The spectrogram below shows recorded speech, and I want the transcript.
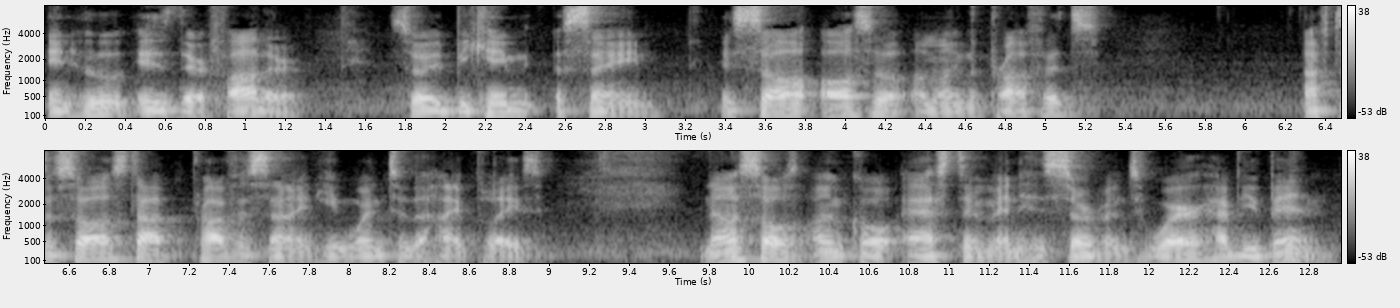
And who is their father? So it became a saying, Is Saul also among the prophets? After Saul stopped prophesying, he went to the high place. Now Saul's uncle asked him and his servants, Where have you been?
